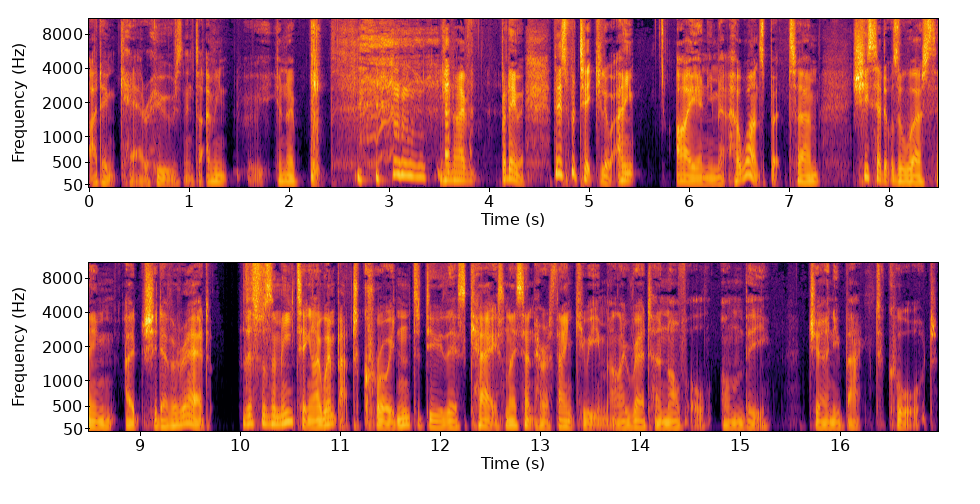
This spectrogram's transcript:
I don't care who's in. I mean, you know, you know. I've, but anyway, this particular. I mean, I only met her once, but um, she said it was the worst thing I'd, she'd ever read. This was a meeting. I went back to Croydon to do this case, and I sent her a thank you email. I read her novel on the journey back to court.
